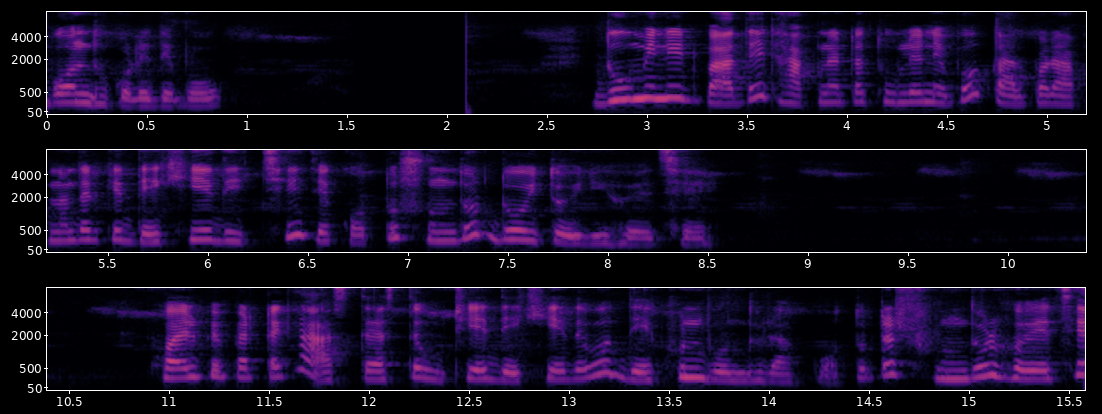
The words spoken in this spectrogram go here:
বন্ধ করে দেব। দু মিনিট বাদে ঢাকনাটা তুলে নেব। তারপর আপনাদেরকে দেখিয়ে দিচ্ছি যে কত সুন্দর দই তৈরি হয়েছে। ফয়েল পেপারটাকে আস্তে আস্তে উঠিয়ে দেখিয়ে দেব। দেখুন বন্ধুরা, কতটা সুন্দর হয়েছে।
